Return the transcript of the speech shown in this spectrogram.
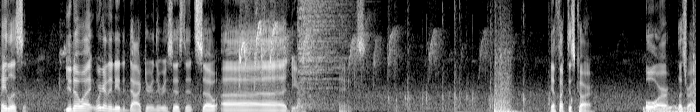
Hey, listen. You know what? We're gonna need a doctor in the resistance. So, uh, dear. Thanks. Yeah, fuck this car. Or let's ride.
